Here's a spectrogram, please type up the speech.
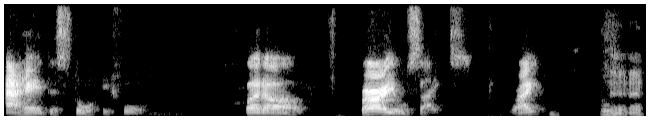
I had this thought before, but uh, burial sites, right? Mhm.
